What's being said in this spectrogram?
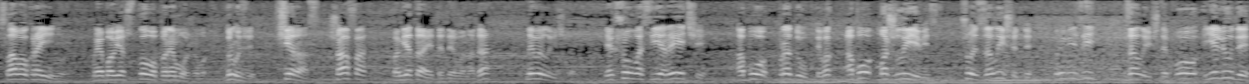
Слава Україні! Ми обов'язково переможемо. Друзі, ще раз, шафа, пам'ятаєте, де вона, да? Невеличка. Якщо у вас є речі або продукти, або можливість щось залишити, привезіть, залиште. Бо є люди,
